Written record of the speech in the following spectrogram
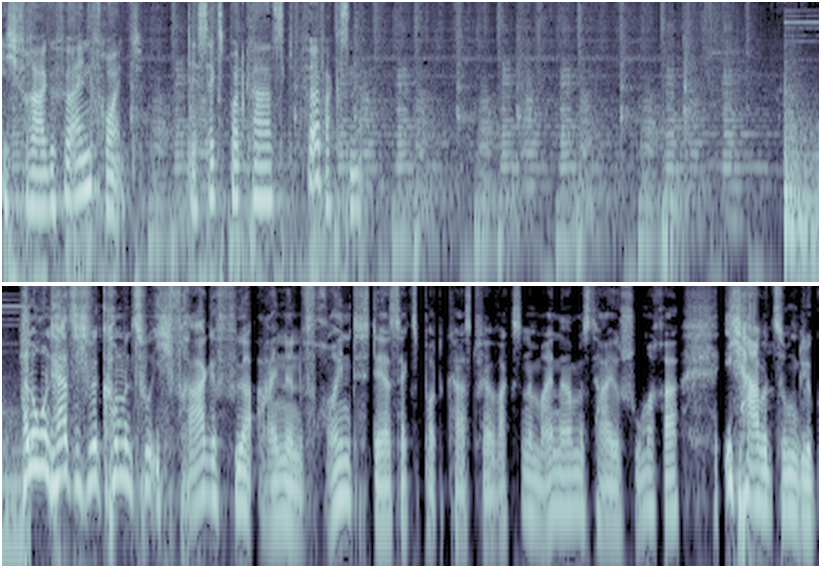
Ich frage für einen Freund. Der Sex-Podcast für Erwachsene. Hallo und herzlich willkommen zu Ich frage für einen Freund, der Sex-Podcast für Erwachsene. Mein Name ist Hajo Schumacher. Ich habe zum Glück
